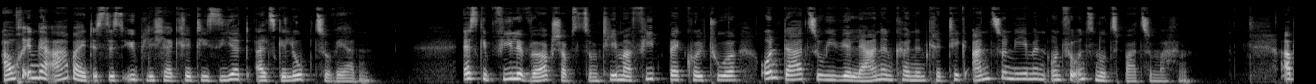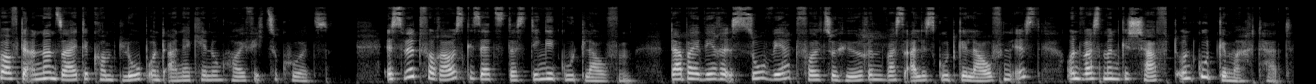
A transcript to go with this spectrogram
Auch in der Arbeit ist es üblicher, kritisiert als gelobt zu werden. Es gibt viele Workshops zum Thema Feedback-Kultur und dazu, wie wir lernen können, Kritik anzunehmen und für uns nutzbar zu machen. Aber auf der anderen Seite kommt Lob und Anerkennung häufig zu kurz. Es wird vorausgesetzt, dass Dinge gut laufen. Dabei wäre es so wertvoll zu hören, was alles gut gelaufen ist und was man geschafft und gut gemacht hat.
